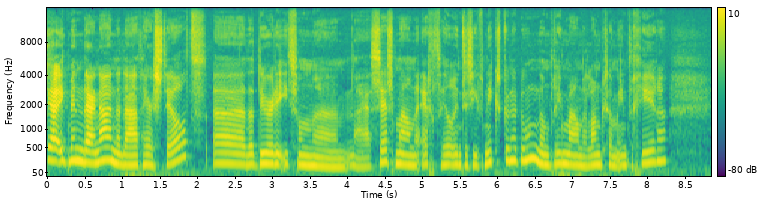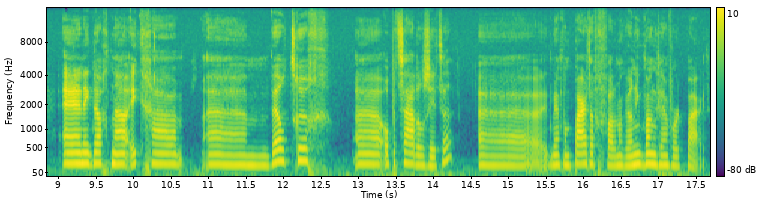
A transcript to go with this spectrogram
Ja, ik ben daarna inderdaad hersteld. Eh, dat duurde iets van nou ja, zes maanden echt heel intensief niks kunnen doen. Dan drie maanden langzaam integreren. En ik dacht, nou, ik ga ehm, wel terug eh, op het zadel zitten. Eh, ik ben van paard afgevallen, maar ik wil niet bang zijn voor het paard.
